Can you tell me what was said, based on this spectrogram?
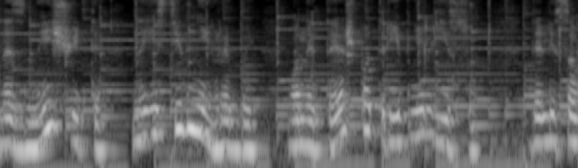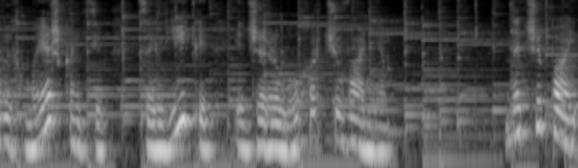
Не знищуйте неїстівні гриби, вони теж потрібні лісу. Для лісових мешканців це ліки і джерело харчування. Не чіпай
